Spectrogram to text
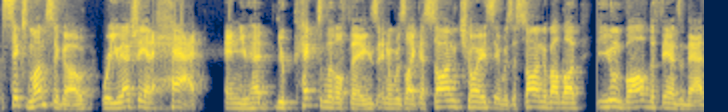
Six months ago, where you actually had a hat and you had you picked little things and it was like a song choice it was a song about love. You involved the fans in that.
